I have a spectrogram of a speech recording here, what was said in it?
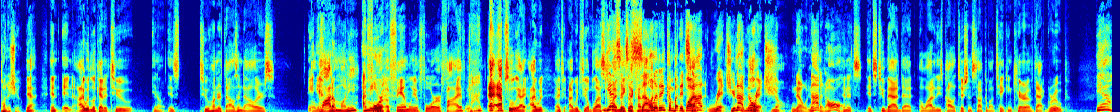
punish you. Yeah. And and I would look at it too, you know, is $200,000 a eh, lot of money I mean- for a family of 4 or 5? A- absolutely. I, I would I, I would feel blessed Yes, if I make it's a that kind solid of money. income, but it's But- not rich. You're not No, rich. no. no, not at all. And it's it's too bad that a lot of these politicians talk about taking care of that group. yeah,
